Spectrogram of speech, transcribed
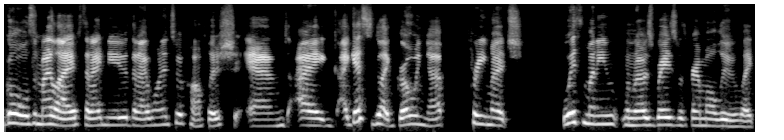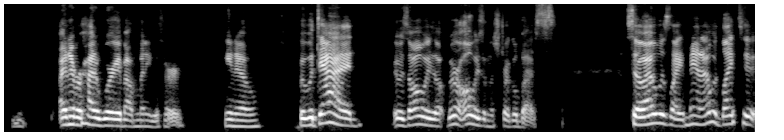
goals in my life that I knew that I wanted to accomplish. And I I guess like growing up pretty much with money when I was raised with grandma Lou, like I never had to worry about money with her, you know. But with dad, it was always we were always on the struggle bus. So I was like, man, I would like to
